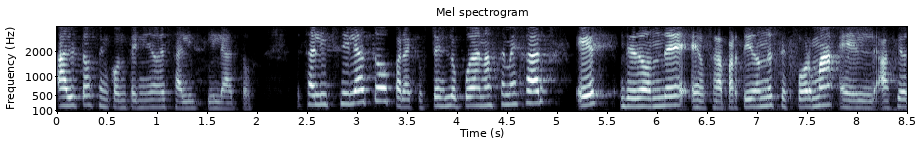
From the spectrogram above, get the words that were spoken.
altos en contenido de salicilatos. Salicilato, para que ustedes lo puedan asemejar, es de donde, eh, o sea, a partir de donde se forma el ácido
